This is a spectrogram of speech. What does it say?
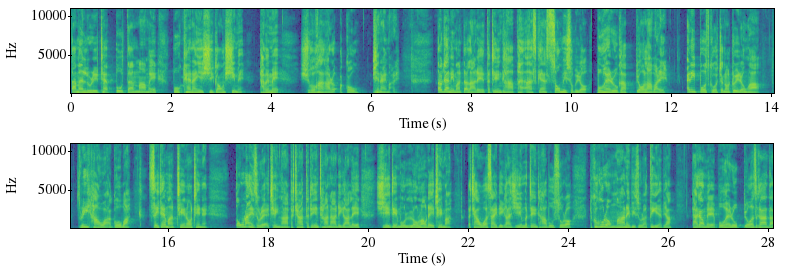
တာမန်လူတွေထက်ပိုတန်မာမယ်ပိုခံနိုင်ရရှိကောင်းရှိမယ်ဒါပေမဲ့ယောဂကတော့အကုန်ဖြစ်နိုင်ပါတယ်တောက်ကြနေမှာတက်လာတဲ့သတင်းကဖန်အာစကန်စုံးပြီဆိုပြီးတော့ဘိုဟယ်ရိုကပြောလာပါတယ်အဲ့ဒီ post ကိုကျွန်တော်တွေ့တော့က3 hour ago ပါစိတ်ထဲမှာထင်တော့ထင်တယ်3နိုင်ဆိုတဲ့အချိန်ကတခြားသတင်းဌာနတွေကလည်းရေးတင်ဖို့လုံလောက်တဲ့အချိန်မှာ တခြား website တွေကရေးမတင်ထားဘူးဆိုတော့တခုခုတော့မားနေပြီဆိုတာသိရဗျာဒါကြောင့်ပဲဘိုဟယ်ရိုပြောစကားသာ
